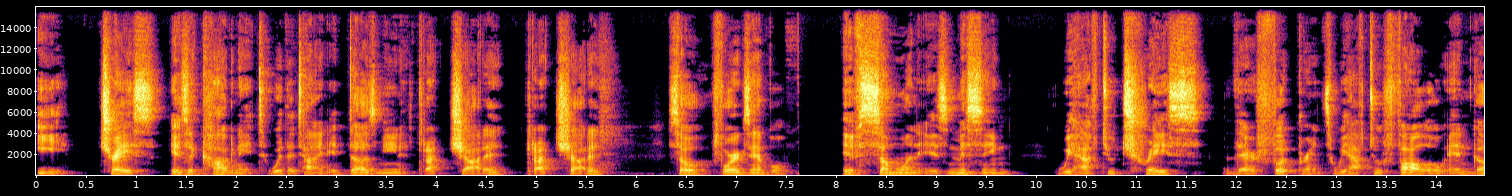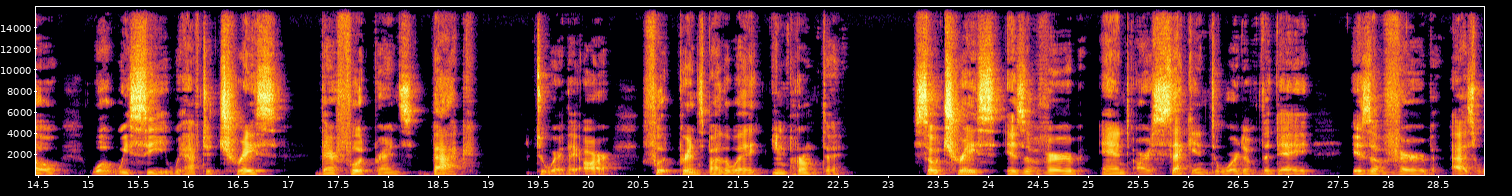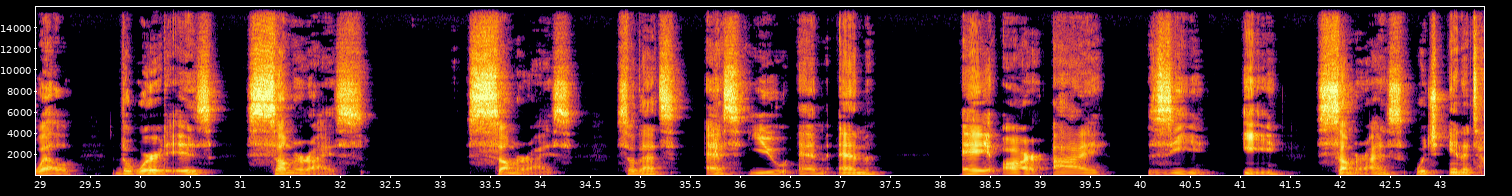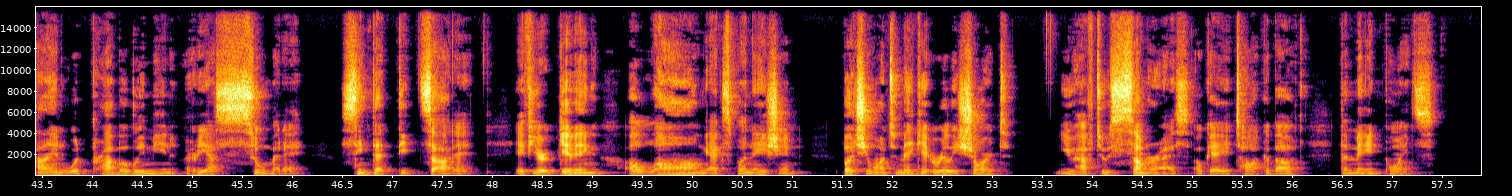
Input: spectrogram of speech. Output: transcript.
E. Trace is a cognate with Italian. It does mean tracciare, tracciare. So, for example, if someone is missing, we have to trace their footprints. We have to follow and go what we see. We have to trace their footprints back to where they are. Footprints, by the way, impronte. So trace is a verb, and our second word of the day is a verb as well. The word is summarize. Summarize. So that's S U M M A R I Z E, summarize, which in Italian would probably mean riassumere, sintetizzare. If you're giving a long explanation, but you want to make it really short, you have to summarize, okay? Talk about the main points.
